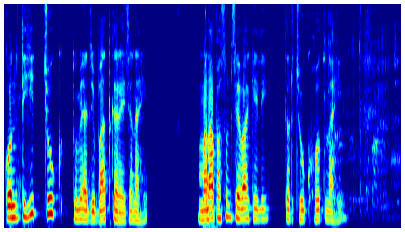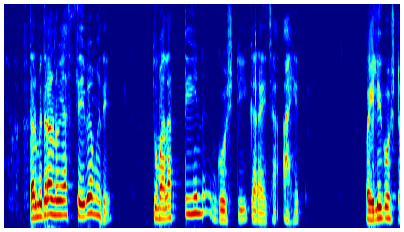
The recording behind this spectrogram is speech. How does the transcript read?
कोणतीही चूक तुम्ही अजिबात करायची नाही. मनापासून सेवा केली तर चूक होत नाही. तर मित्रांनो या सेवेमध्ये तुम्हाला तीन गोष्टी करायच्या आहेत. पहिली गोष्ट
